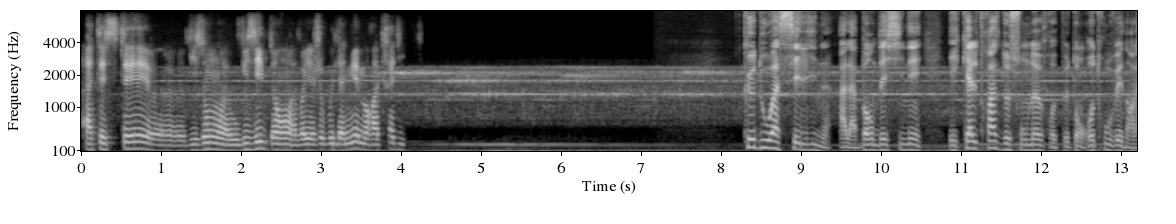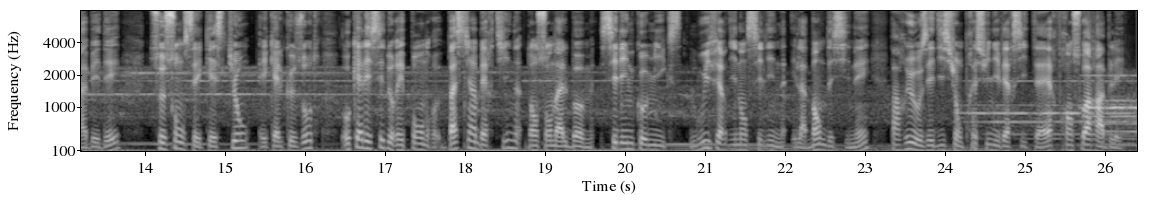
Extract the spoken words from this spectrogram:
attestée, euh, disons, ou visible dans voyage au bout de la nuit et Mort à crédit. Que doit Céline à la bande dessinée et quelles traces de son œuvre peut-on retrouver dans la BD Ce sont ces questions et quelques autres auxquelles essaie de répondre Bastien Bertine dans son album Céline Comics, Louis-Ferdinand Céline et la bande dessinée, paru aux éditions Presse Universitaire François Rabelais.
